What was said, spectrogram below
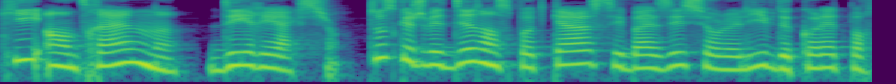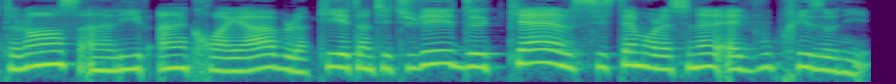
qui entraîne des réactions. Tout ce que je vais te dire dans ce podcast, c'est basé sur le livre de Colette Portelance, un livre incroyable qui est intitulé De quel système relationnel êtes-vous prisonnier?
